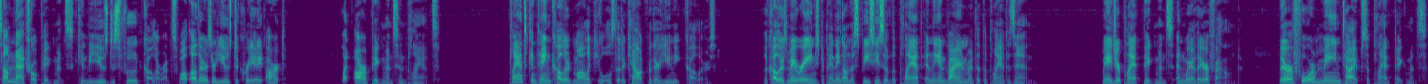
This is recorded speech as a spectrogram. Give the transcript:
Some natural pigments can be used as food colorants, while others are used to create art. What are pigments in plants? Plants contain colored molecules that account for their unique colors. The colors may range depending on the species of the plant and the environment that the plant is in. Major plant pigments and where they are found. There are four main types of plant pigments.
